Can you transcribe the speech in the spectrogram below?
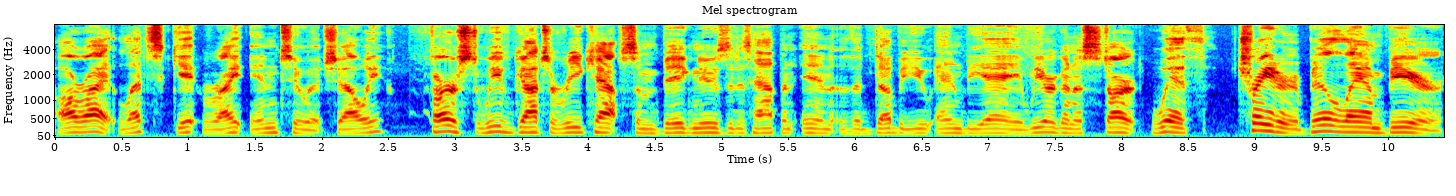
All right, let's get right into it, shall we? First, we've got to recap some big news that has happened in the WNBA. We are going to start with trader Bill Laimbeer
